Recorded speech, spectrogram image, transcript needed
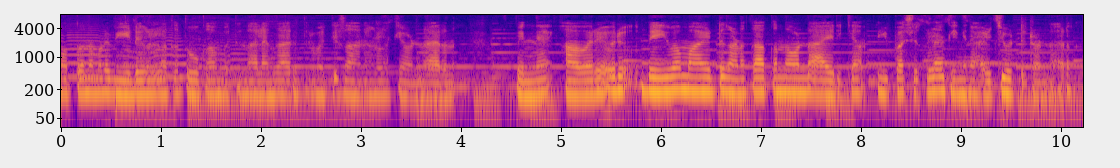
മൊത്തം നമ്മുടെ വീടുകളിലൊക്കെ തൂക്കാൻ പറ്റുന്ന അലങ്കാരത്തിന് പറ്റിയ സാധനങ്ങളൊക്കെ ഉണ്ടായിരുന്നു. പിന്നെ അവരെ ഒരു ദൈവമായിട്ട് കണക്കാക്കുന്നതുകൊണ്ടായിരിക്കാം ഈ പശുക്കളെയൊക്കെ ഇങ്ങനെ അഴിച്ചു വിട്ടിട്ടുണ്ടായിരുന്നു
